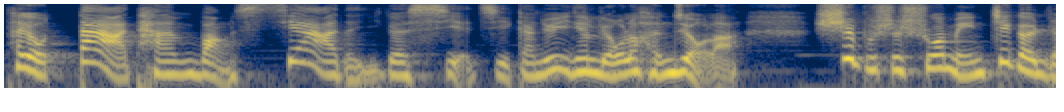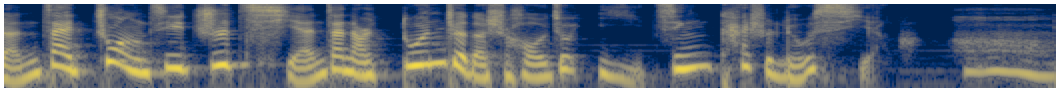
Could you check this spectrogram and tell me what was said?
它有大滩往下的一个血迹，感觉已经流了很久了，是不是说明这个人在撞击之前在那儿蹲着的时候就已经开始流血了？哦。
